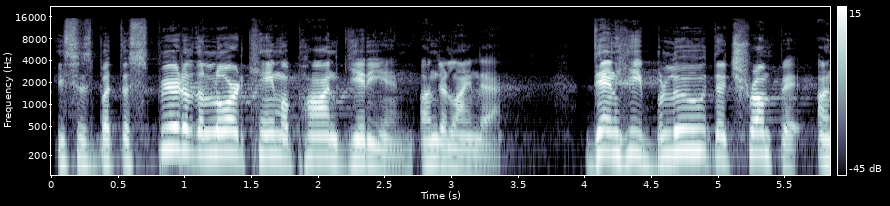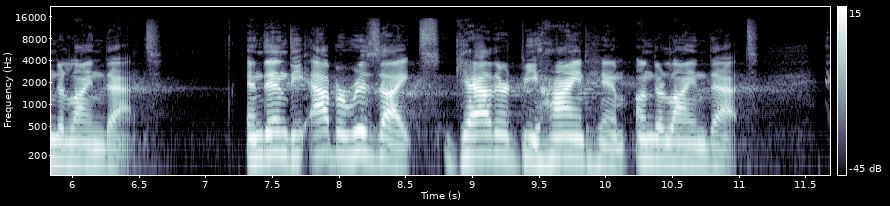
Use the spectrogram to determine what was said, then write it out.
He says, But the Spirit of the Lord came upon Gideon, underline that. Then he blew the trumpet, underline that. And then the Abiezrites gathered behind him, underline that.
